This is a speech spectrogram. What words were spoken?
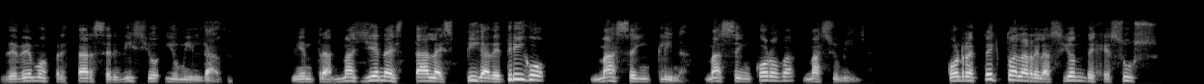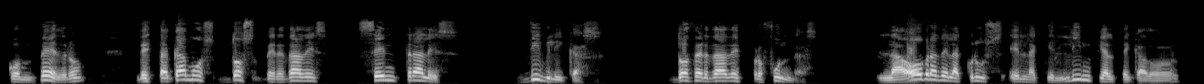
debemos prestar servicio y humildad. Mientras más llena está la espiga de trigo, más se inclina, más se encorva, más se humilla. Con respecto a la relación de Jesús con Pedro, destacamos dos verdades centrales, bíblicas, dos verdades profundas. La obra de la cruz es la que limpia al pecador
